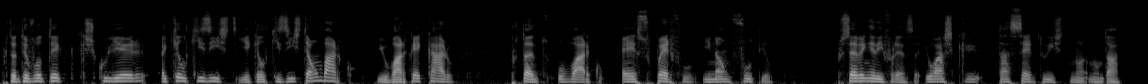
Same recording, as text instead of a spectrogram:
Portanto, eu vou ter que escolher aquele que existe. E aquele que existe é um barco. E o barco é caro. Portanto, o barco é supérfluo e não fútil. Percebem a diferença? Eu acho que está certo isto, não, está?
